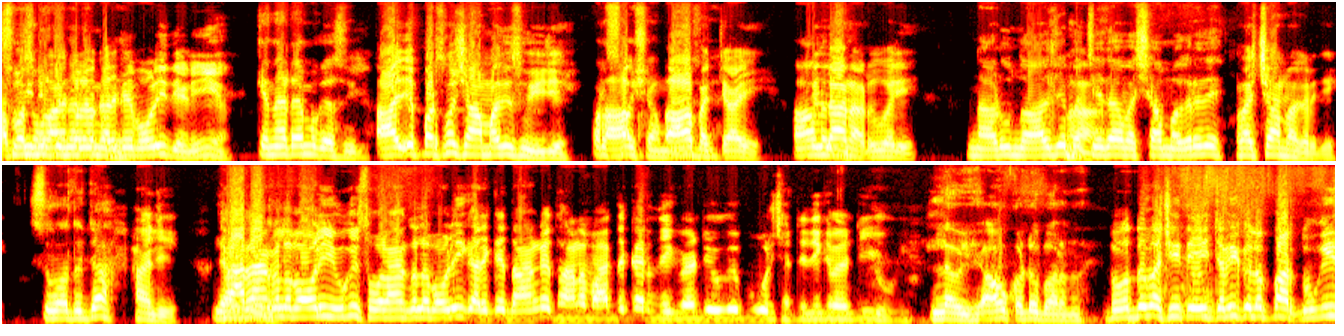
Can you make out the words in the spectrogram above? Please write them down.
ਆਪਾਂ ਸੂਈ ਨੂੰ 16 ਕਿਲੋ ਕਰਕੇ ਬੌਲੀ ਦੇਣੀ ਆ। ਕਿੰਨਾ ਟਾਈਮ ਹੋ ਗਿਆ ਸੂਈ? ਅੱਜ ਪਰਸੋਂ ਸ਼ਾਮਾਂ ਦੀ ਸੂਈ ਜੇ। ਪਰਸੋਂ ਸ਼ਾਮ ਆ ਬੱਚਾ ਏ ਕਿੱਲਾ। ਨਾੜੂ ਆ ਜੀ। ਨਾੜੂ ਨਾਲ ਜੇ ਬੱਚੇ ਦਾ ਵੱਛਾ ਮਗਰ ਦੇ ਅੱਛਾ ਮਗਰ ਜੀ। ਸੂਆ ਦੂਜਾ? ਹਾਂਜੀ। ਲਿਆਓ 18 ਜੀ। ਕਿਲੋ ਬੌਲੀ ਹੋਊਗੀ 16 ਕਿਲੋ ਬੌਲੀ ਕਰਕੇ ਦਾਂਗੇ ਥਣ ਵੱਧ ਕਰ ਦੀ ਕੁਆਲਿਟੀ ਹੋਊਗੀ ਪੂਰ ਛੱਟੇ ਦੀ ਕੁਆਲਿਟੀ ਹੋਊਗੀ। ਲਓ ਜੀ ਆਓ ਕੱਢੋ ਬਾਹਰ ਨੂੰ। ਦੁੱਧ ਵਛੀ 23 24 ਕਿਲੋ ਭਰ ਦੂਗੀ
